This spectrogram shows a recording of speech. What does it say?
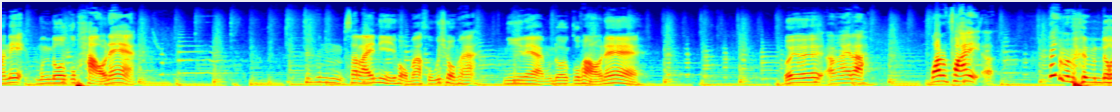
มานี่มึงโดนกูเผาแน่มันสไลด์หนีผมอะคุณผู้ชมฮะ นี่แน่มึงโดนกูเผาแน่ เฮ้ยเฮ้ยเอาไงล่ะ บอลไฟเฮ้ยมันมันโด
